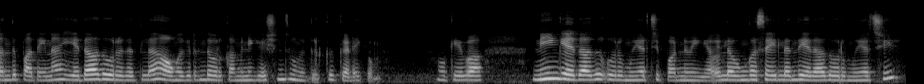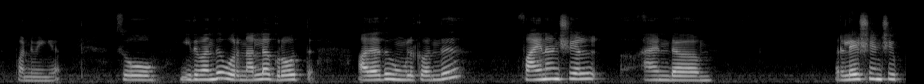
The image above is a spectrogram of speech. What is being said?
வந்து பார்த்திங்கன்னா ஏதாவது ஒரு விதத்தில் அவங்கக்கிட்ட இருந்த ஒரு கம்யூனிகேஷன்ஸ் உங்களுக்கு கிடைக்கும். ஓகேவா நீங்கள் ஏதாவது ஒரு முயற்சி பண்ணுவீங்க. இல்லை உங்கள் சைட்லேருந்து ஏதாவது ஒரு முயற்சி பண்ணுவீங்க. ஸோ இது வந்து ஒரு நல்ல க்ரோத் அதாவது உங்களுக்கு வந்து ஃபைனான்ஷியல் அண்ட் ரிலேஷன்ஷிப்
